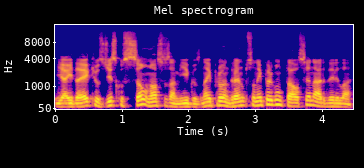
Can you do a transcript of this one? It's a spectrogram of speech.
E a ideia é que os discos são nossos amigos, né? E pro André não precisa nem perguntar o cenário dele lá.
